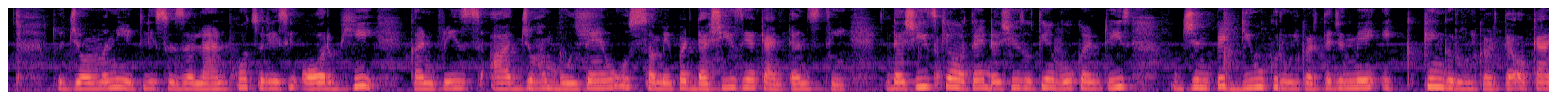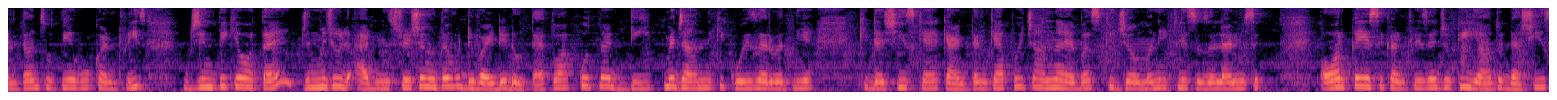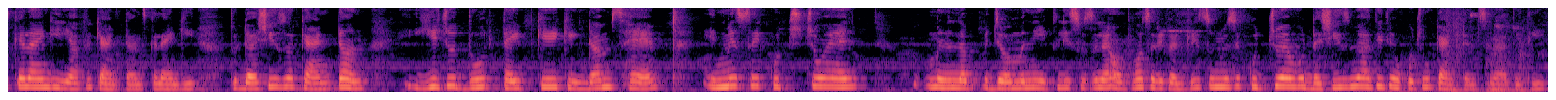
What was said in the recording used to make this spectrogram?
तो जर्मनी, इटली, स्विट्ज़रलैंड, बहुत सारी ऐसी और भी कंट्रीज़ आज जो हम बोलते हैं, वो उस समय पर डशीज़ या कैंटन्स थी। डशीज़ क्या होता है? डशीज़ होती हैं वो कंट्रीज़ जिन पे ड्यूक रूल करते हैं, जिनमें एक किंग रूल करता है और कैंटन्स होती हैं वो कंट्रीज़ जिन पे क्या होता है? जिनमें जो एडमिनिस्ट्रेशन होता है वो डिवाइडेड होता है। तो आपको उतना डीप में जानने की कोई ज़रूरत नहीं है कि डशीज़ क्या है कैंटन क्या आपको ये जानना है बस कि जर्मनी इटली स्विट्ज़रलैंड में से और कई ऐसी कंट्रीज़ हैं जो कि या तो डशीज़ कहलाएँगी या फिर कैंटन्स कहलाएँगी। तो डशीज़ और कैंटन ये जो दो टाइप के किंगडम्स हैं इनमें से कुछ जो है मतलब जर्मनी, इटली, स्विट्ज़रलैंड और बहुत सारी कंट्रीज़ उनमें से कुछ जो है वो डशीज़ में आती थी और कुछ वो कैंटन्स में आती थी।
